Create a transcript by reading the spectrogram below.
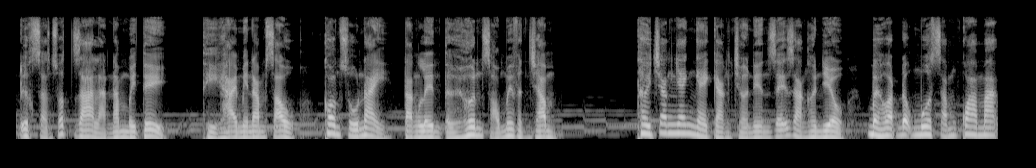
được sản xuất ra là 50 tỷ, thì 20 năm sau, con số này tăng lên tới hơn 60%. Thời trang nhanh ngày càng trở nên dễ dàng hơn nhiều bởi hoạt động mua sắm qua mạng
